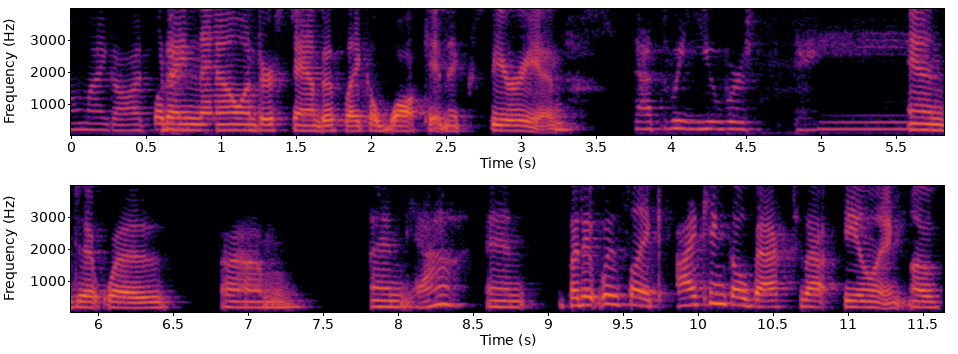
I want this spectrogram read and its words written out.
Oh my God. What I now understand is like a walk in experience. That's what you were saying. And it was, um, and yeah, and, but it was like, I can go back to that feeling of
